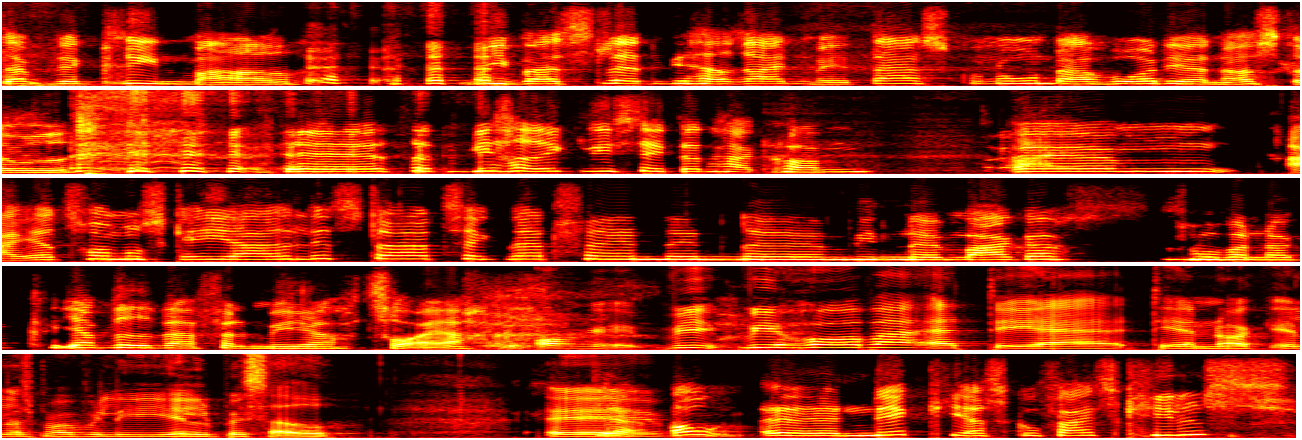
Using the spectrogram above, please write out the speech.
der bliver grint meget. Vi var slet, vi havde regnet med, der er sgu nogen, der er hurtigere end os derude. øh, så vi havde ikke lige set den her komme. Øhm, ej, jeg tror måske, jeg er lidt større Take That-fan end øh, min øh, makker. Hun var nok, jeg ved i hvert fald mere, tror jeg. Okay, vi, vi håber, at det er, det er nok, ellers må vi lige hjælpe ad. Øh, Ja. Og øh, Nick, jeg skulle faktisk hilse,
